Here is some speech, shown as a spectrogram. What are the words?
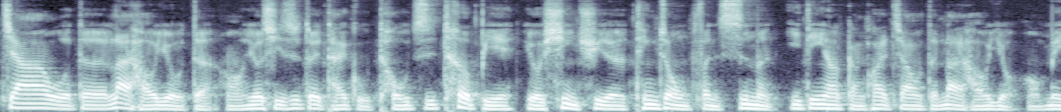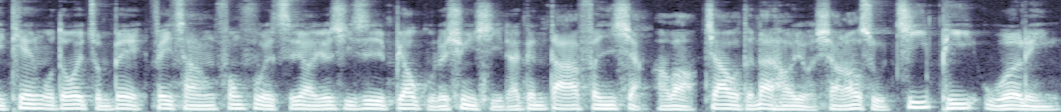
加我的赖好友的哦，尤其是对台股投资特别有兴趣的听众粉丝们，一定要赶快加我的赖好友哦。每天我都会准备非常丰富的资料，尤其是标股的讯息来跟大家分享，好不好？加我的赖好友小老鼠 GP 五二零。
